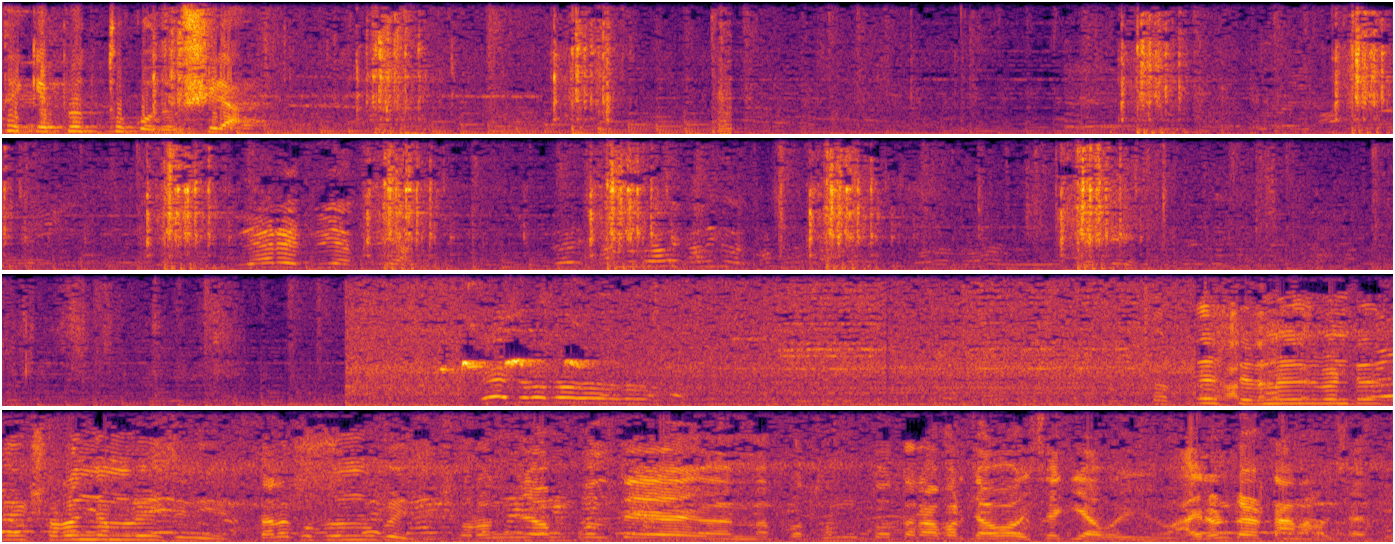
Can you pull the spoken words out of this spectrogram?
থেকে প্রত্যক্ষদর্শীরা। তুই তুই তুই আরে স্টেট ম্যানেজমেন্টের যে সরঞ্জাম রয়েছে নিয়ে তারা কতজন লোক হয়েছে সরঞ্জাম বলতে প্রথম তো তারা আবার যাওয়া হয়েছে গিয়া ওই আয়রন কাটা টানা হয়েছে আর কি।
